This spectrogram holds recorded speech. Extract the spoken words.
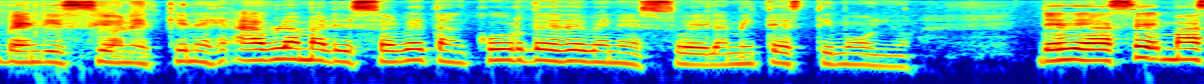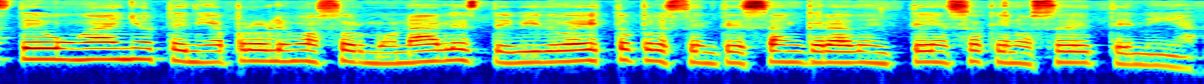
Bendiciones. Quienes habla Marisol Betancourt desde Venezuela. Mi testimonio. Desde hace más de un año tenía problemas hormonales. Debido a esto presenté sangrado intenso que no se detenía,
